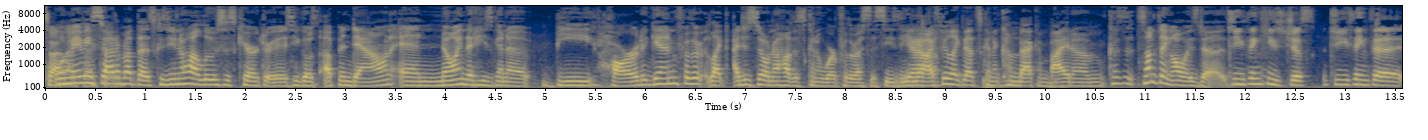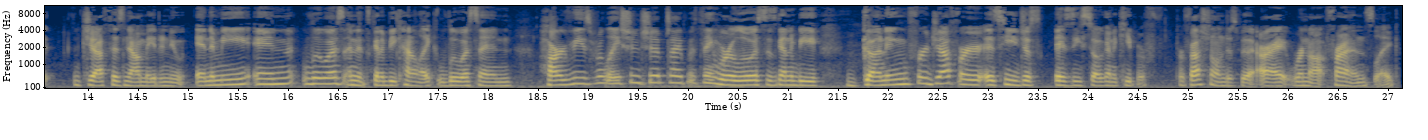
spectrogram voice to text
So What like made me sad too. about that is because you know how Louis's character is. He goes up and down, and knowing that he's gonna be hard again for the like, I just don't know how this is gonna work for the rest of the season. You Yeah. know, I feel like that's gonna come back and bite him because something always does. Do you think he's just? Do you think that Jeff has now made a new enemy in Louis, and it's going to be kind of like Louis and Harvey's relationship type of thing, where Louis is going to be gunning for Jeff, or is he just is he still going to keep it professional and just be like, all right, we're not friends. Like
